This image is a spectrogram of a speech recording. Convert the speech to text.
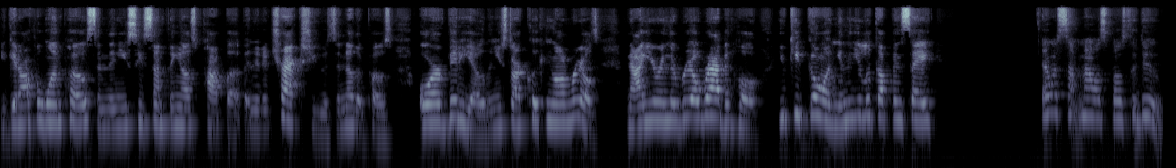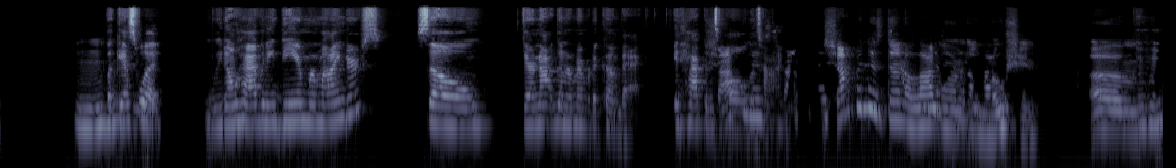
You get off of one post and then you see something else pop up and it attracts you. It's another post or a video. Then you start clicking on reels. Now you're in the real rabbit hole. You keep going and then you look up and say, that was something I was supposed to do. Mm-hmm. But guess what? We don't have any DM reminders. So they're not going to remember to come back. It happens shopping all the time. Is, shopping is done a lot on emotion. Um, mm-hmm.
